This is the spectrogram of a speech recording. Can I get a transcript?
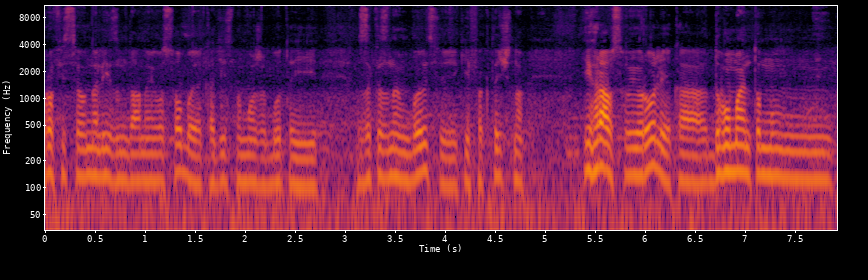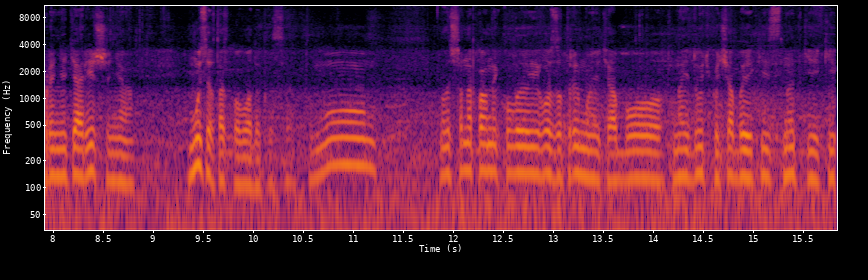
професіоналізм даної особи, яка дійсно може бути і заказним вбивцею, який фактично і грав свою роль, яка до моменту прийняття рішення мусив так поводитися. Тому лише напевне, коли його затримують або знайдуть хоча б якісь нитки, які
